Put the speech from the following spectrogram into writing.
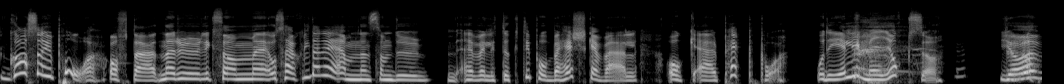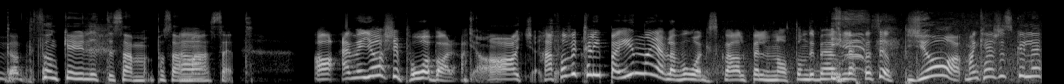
gasar ju på ofta, när du liksom, och särskilt när det är ämnen som du är väldigt duktig på, behärskar väl och är pepp på. Och det gäller ju mig också. Jag funkar ju lite sam, på samma Ja. sätt. Ja, men jag kör på bara. Ja, ja, Han får väl klippa in någon jävla vågskvalp eller något om det behöver lättas upp. ja, man kanske skulle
